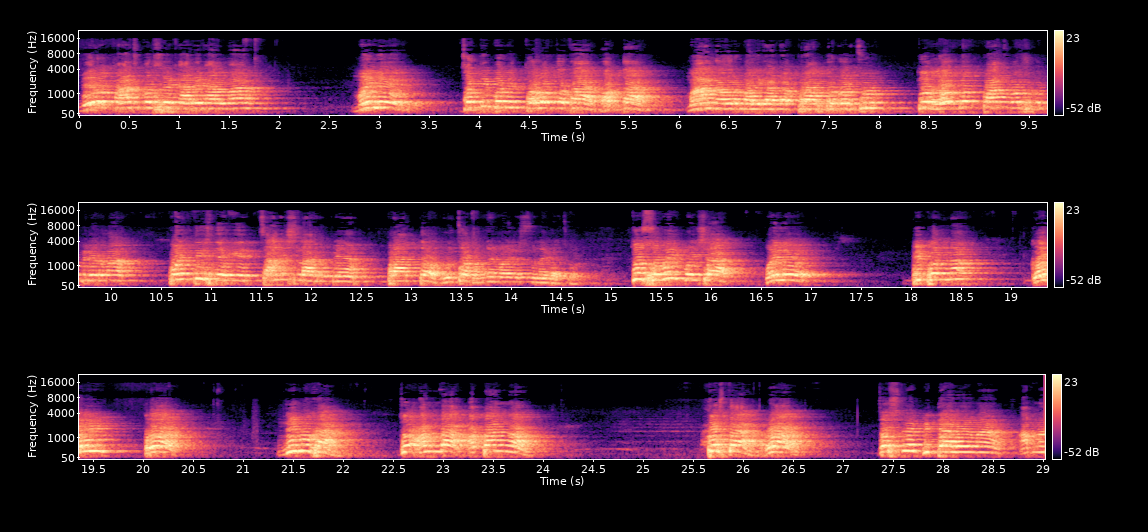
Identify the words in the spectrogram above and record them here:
मेरो पाँच वर्ष कार्यकालमा मैले जति पनि तलब तथा भत्ता महानगरपालिकाबाट प्राप्त गर्छु त्यो लगभग पाँच वर्षको पिरियडमा पैँतिसदेखि चालिस लाख रुपियाँ प्राप्त हुन्छ भन्ने मैले सुनेको छु। त्यो सबै पैसा मैले विपन्न गरिब र निमुखा जो अन्ध अपाङ्ग त्यस्ता र जसले विद्यालयमा आफ्ना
